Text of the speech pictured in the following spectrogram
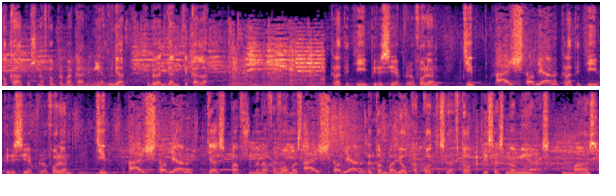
το κράτος είναι αυτό που πρέπει να κάνει μια δουλειά και πρέπει να την κάνει και καλά. Κρατική Υπηρεσία Πληροφοριών, ΚΙΠ. Κρατική Υπηρεσία Πληροφοριών, ΚΙΠ. Και ας πάψουμε να φοβόμαστε τον παλιό κακό της αυτό, της αστυνομίας μας,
